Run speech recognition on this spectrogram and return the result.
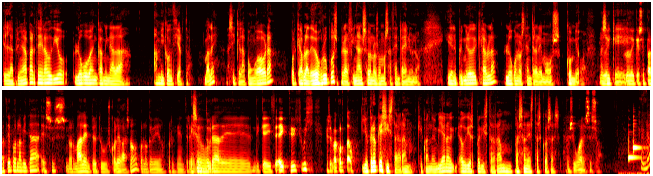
la primera parte del audio luego va encaminada a mi concierto, ¿vale? Así que la pongo ahora porque habla de dos grupos, pero al final solo nos vamos a centrar en uno. Y del primero del que habla, luego nos centraremos conmigo. Lo Así de, que lo de que se parte por la mitad, eso es normal entre tus colegas, ¿no? Por lo que veo. Porque entre Eso- Ventura de, de que dice, "Ey, que, uy, que se me ha cortado. yo creo que es Instagram, que cuando envían au- audios por Instagram pasan estas cosas. Pues igual es eso. Hello.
